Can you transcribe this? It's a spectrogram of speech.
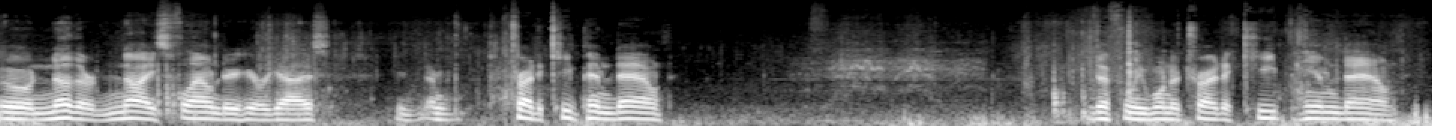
Oh, another nice flounder here, guys. I'm trying to keep him down. Definitely want to try to keep him down.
